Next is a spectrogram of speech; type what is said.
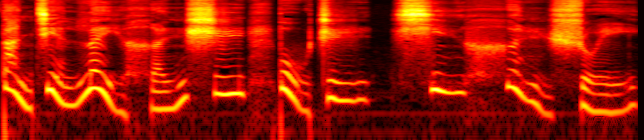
但见泪痕湿，不知心恨谁。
